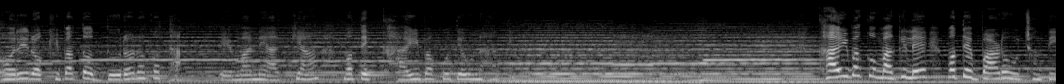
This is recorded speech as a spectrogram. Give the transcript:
ଘରେ ରଖିବା ତ ଦୂରର କଥା। ଏମାନେ ଆଜ୍ଞା ମୋତେ ଖାଇବାକୁ ଦେଉନାହାନ୍ତି। ଖାଇବାକୁ ମାଗିଲେ ମୋତେ ବାଡ଼ଉଛନ୍ତି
